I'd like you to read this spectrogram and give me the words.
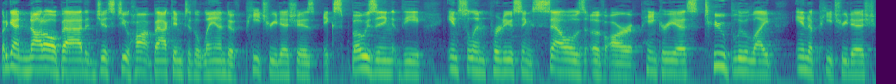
But again, not all bad, just to hop back into the land of petri dishes, exposing the insulin producing cells of our pancreas to blue light in a petri dish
